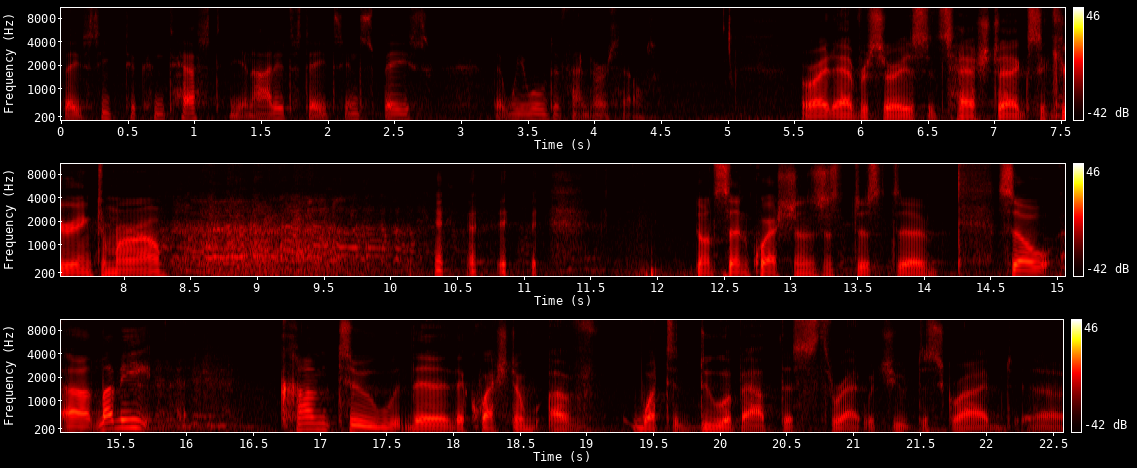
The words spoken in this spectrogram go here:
they seek to contest the United States in space, that we will defend ourselves. All right, adversaries, it's hashtag securing tomorrow. Don't send questions, just, just uh, so uh, let me come to the, the question of, of, what to do about this threat, which you described uh,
